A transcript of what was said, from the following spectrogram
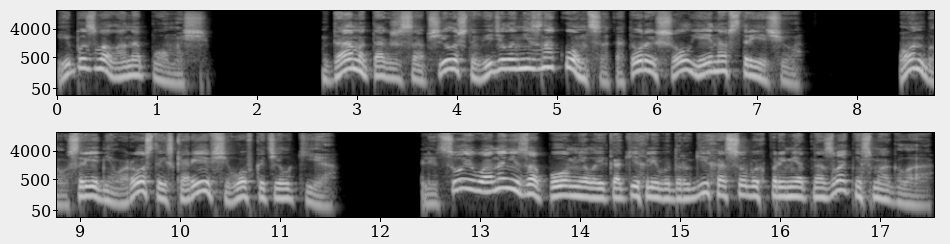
и позвала на помощь. Дама также сообщила, что видела незнакомца, который шел ей навстречу. Он был среднего роста и, скорее всего, в котелке. Лицо его она не запомнила и каких-либо других особых примет назвать не смогла,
